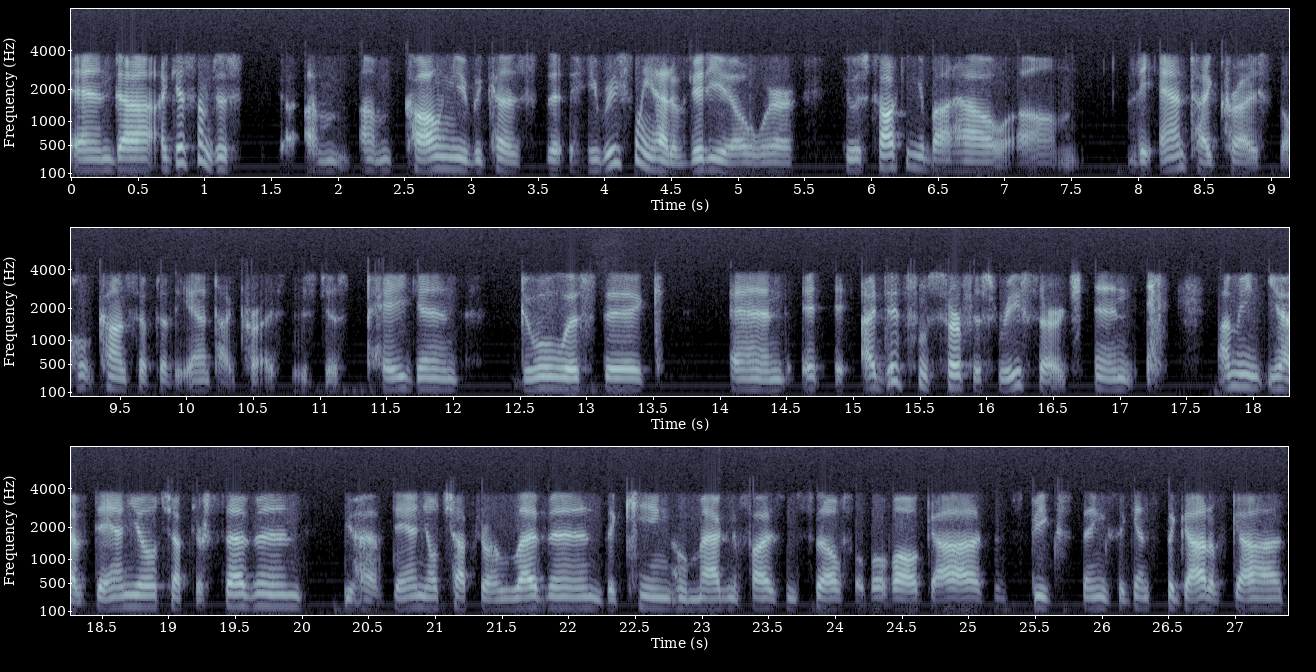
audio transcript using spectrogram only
and uh, I guess I'm just I'm I'm calling you because the, he recently had a video where he was talking about how um, the Antichrist, the whole concept of the Antichrist, is just pagan, dualistic, and it, it, I did some surface research, and I mean, you have Daniel chapter seven, you have Daniel chapter eleven, the king who magnifies himself above all gods and speaks things against the God of gods.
